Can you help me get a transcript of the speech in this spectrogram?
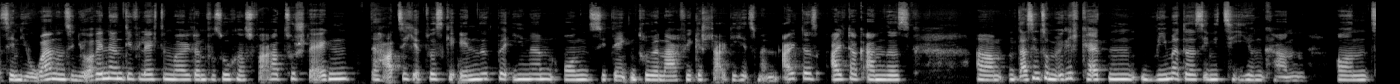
Senioren und Seniorinnen, die vielleicht einmal dann versuchen, aufs Fahrrad zu steigen. Da hat sich etwas geändert bei ihnen und sie denken darüber nach, wie gestalte ich jetzt meinen Alters, Alltag anders ähm, und das sind so Möglichkeiten, wie man das initiieren kann. Und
